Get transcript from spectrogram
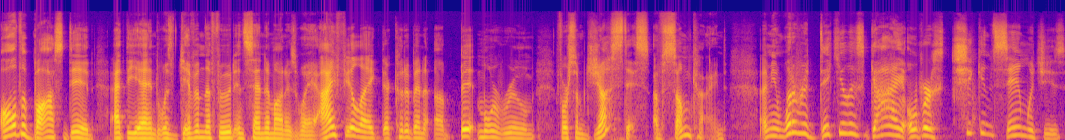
All the boss did at the end was give him the food and send him on his way. I feel like there could have been a bit more room for some justice of some kind. I mean, what a ridiculous guy over chicken sandwiches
